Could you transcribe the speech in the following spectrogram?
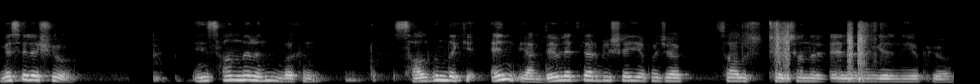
mesele şu. İnsanların bakın salgındaki en yani devletler bir şey yapacak. Sağlık çalışanları ellerinden geleni yapıyor.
